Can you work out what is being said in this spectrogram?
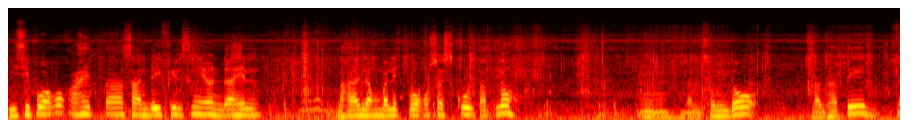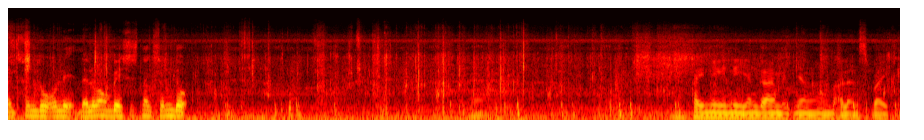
busy po ako kahit ah, Sunday feels ngayon dahil nakailang balik po ako sa school, tatlo. Mm, nagsundo, naghatid, nagsundo uli. Dalawang beses nagsundo. Kay Nene ang gamit niyang balance bike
